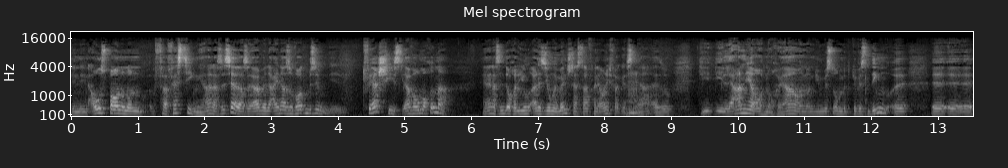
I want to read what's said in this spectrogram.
den, den ausbauen und dann verfestigen, ja. Das ist ja das, ja. Wenn einer sofort ein bisschen querschießt, ja, warum auch immer. Ja, das sind doch alles junge Menschen, das darf man ja auch nicht vergessen, mhm. ja. Also die, die lernen ja auch noch, ja, und, und die müssen auch mit gewissen Dingen äh, äh, äh,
